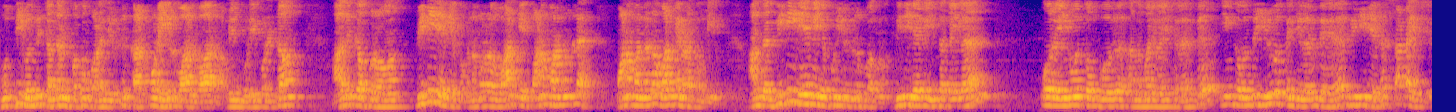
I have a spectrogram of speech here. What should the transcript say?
புத்தி வந்து சந்திரன் பக்கம் வளைஞ்சிருக்கு. கற்பனையில் வாழ்வார் அப்படின்னு முடிவு பண்ணிட்டோம். அதுக்கப்புறம் விதி ரேகையை பக்கம் நம்மளோட வாழ்க்கை பணம் வரணும்ல. பணம் வந்தால் தான் வாழ்க்கை நடத்த முடியும். அந்த விதி ரேகை எப்படி இருக்குன்னு பார்க்கணும். விதி ரேகை இந்த கையில் ஒரு இருபத்தொம்போது அந்த மாதிரி வயசுல இருக்கு. இங்க வந்து இருபத்தஞ்சுல இருந்து விதி ரேகை ஸ்டார்ட் ஆயிடுச்சு.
